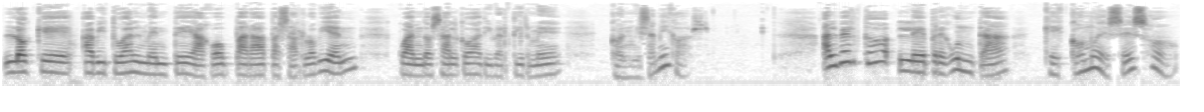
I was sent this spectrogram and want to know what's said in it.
lo que habitualmente hago para pasarlo bien cuando salgo a divertirme con mis amigos. Alberto le pregunta que cómo es eso,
